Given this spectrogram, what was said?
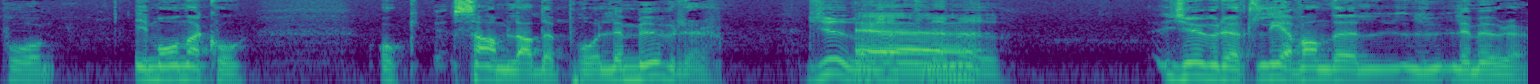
på, i Monaco. Och samlade på lemurer. Djuret Eh, lemur. djuret levande lemurer.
